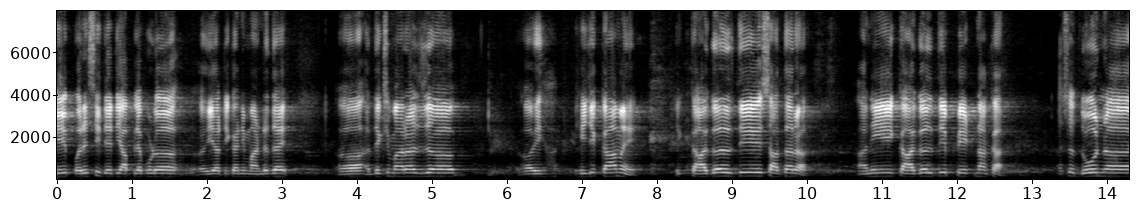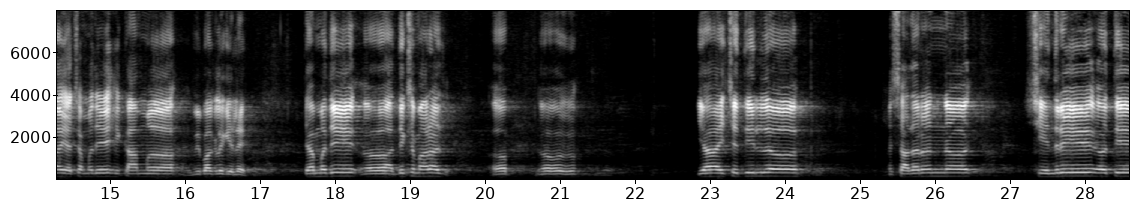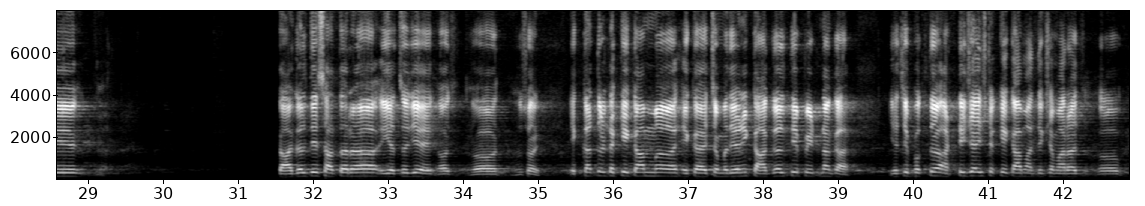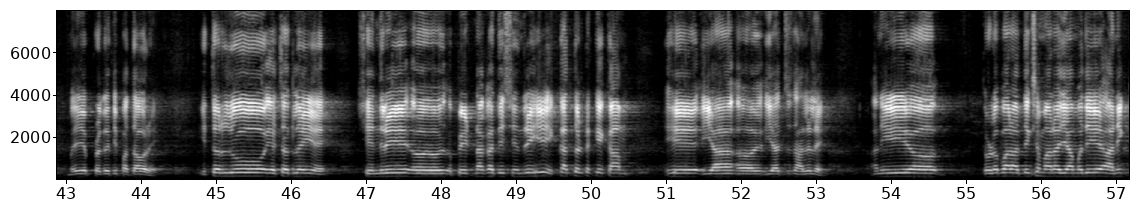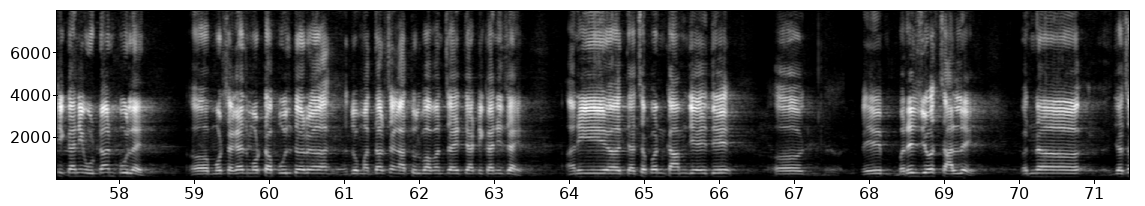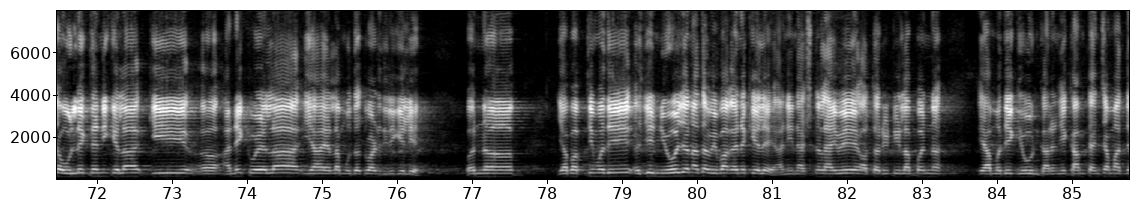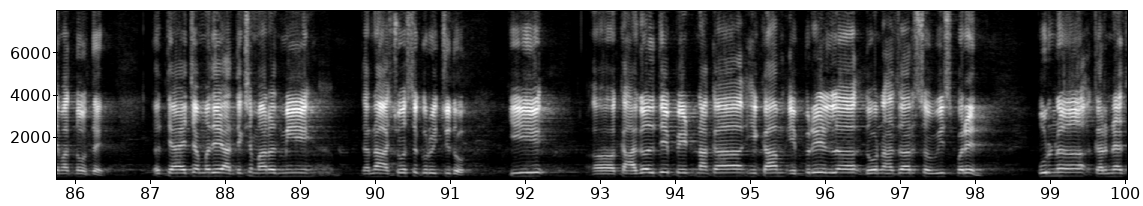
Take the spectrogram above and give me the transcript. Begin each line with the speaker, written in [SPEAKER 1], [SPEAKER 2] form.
[SPEAKER 1] ही परिस्थिती आहे ती आपल्या पुढं या ठिकाणी मांडत आहे. अध्यक्ष महाराज हे जे काम आहे हे कागल ते सातारा आणि कागल ते पेट नाका असं दोन याच्यामध्ये हे काम विभागलं गेलं आहे त्यामध्ये अध्यक्ष महाराज या याच्यातील साधारण अ, शेंद्रे ते कागल ते सातारा याचं जे आहे सॉरी एकाहत्तर टक्के काम एका याच्यामध्ये आणि कागल ते पेटनाका याचे फक्त अठ्ठेचाळीस टक्के काम अध्यक्ष महाराज म्हणजे प्रगतीपथावर आहे. इतर जो याच्यातलं हे आहे शेंद्रे पेटनाका ते शेंद्रे हे एकाहत्तर टक्के काम हे या याचं झालेलं आहे. आणि थोडंफार अध्यक्ष महाराज यामध्ये अनेक ठिकाणी उड्डाण पूल आहेत. मो सगळ्यात मोठा पूल तर जो मतदारसंघ अतुल बाबांचा आहे त्या ठिकाणीच आहे. आणि त्याचं पण काम जे आहे ते हे बरेच दिवस चाललंय. पण ज्याचा उल्लेख त्यांनी केला की अनेक वेळेला या याला मुदतवाढ दिली गेली आहे. पण या बाबतीमध्ये जे नियोजन आता विभागाने आहे आणि नॅशनल हायवे ऑथॉरिटीला पण यामध्ये घेऊन कारण हे काम त्यांच्या माध्यमातून होतं आहे तर त्या ह्याच्यामध्ये अध्यक्ष महाराज मी त्यांना आश्वस्त करू इच्छितो की कागल ते पेट नाका हे काम एप्रिल दोन हजार सव्वीसपर्यंत पूर्ण करण्याचं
